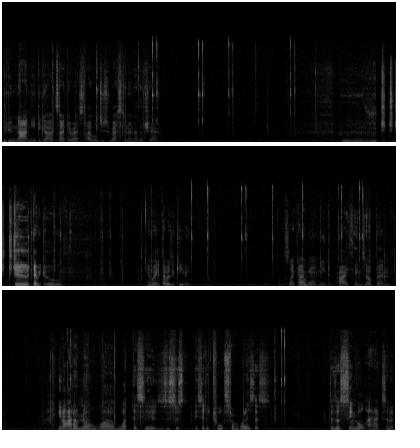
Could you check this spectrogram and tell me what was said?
You do not need to go outside to rest. I will just rest in another chair. There we go. Hey, wait, that was a keyring. Looks like I won't need to pry things open. You know, I don't know uh, what this is. Is this just... Is it a tool store? What is this? There's a single axe and a...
